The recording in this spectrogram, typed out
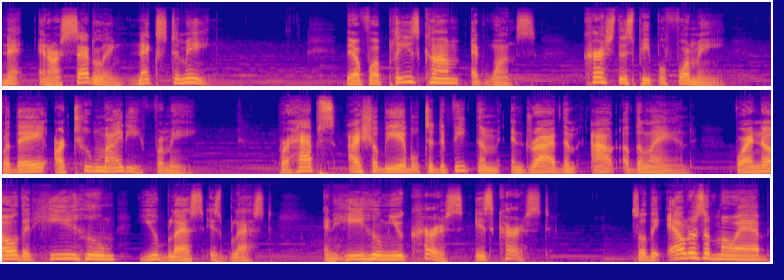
ne- and are settling next to me. Therefore, please come at once. Curse this people for me, for they are too mighty for me. Perhaps I shall be able to defeat them and drive them out of the land. For I know that he whom you bless is blessed, and he whom you curse is cursed. So the elders of Moab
